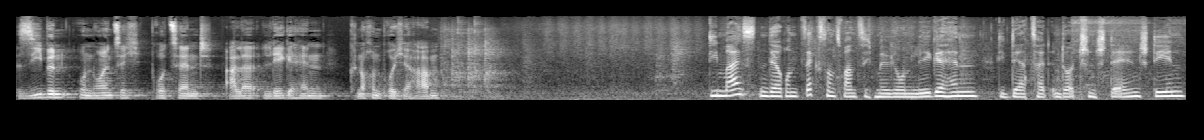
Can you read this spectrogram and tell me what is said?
97 Prozent aller Legehennen Knochenbrüche haben. Die meisten der rund 26 Millionen Legehennen, die derzeit in deutschen Ställen stehen,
